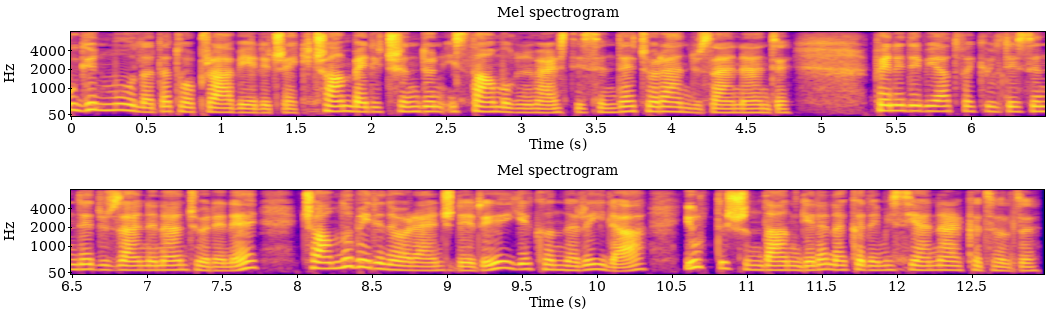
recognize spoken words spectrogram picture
bugün Muğla'da toprağa verilecek. Çambel için dün İstanbul Üniversitesi'nde tören düzenlendi. Fen Edebiyat Fakültesi'nde düzenlenen törene Çamlıbel'in öğrencileri yakınlarıyla yurt dışından gelen akademisyenler katıldı.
